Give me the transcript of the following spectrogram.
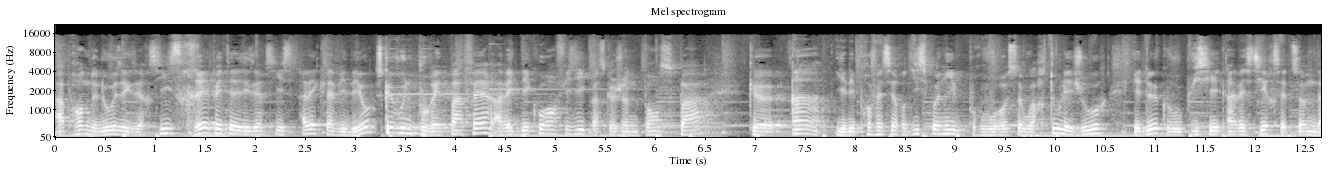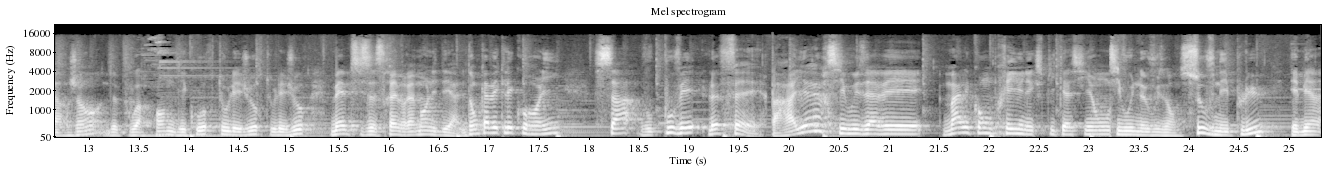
apprendre de nouveaux exercices, répéter les exercices avec la vidéo, ce que vous ne pourrez pas faire avec des cours en physique parce que je ne pense pas que 1. il y ait des professeurs disponibles pour vous recevoir tous les jours et 2. que vous puissiez investir cette somme d'argent de pouvoir prendre des cours tous les jours, tous les jours, même si ce serait vraiment l'idéal. Donc avec les cours en ligne, ça, vous pouvez le faire. Par ailleurs, si vous avez mal compris une explication, si vous ne vous en souvenez plus, eh bien,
